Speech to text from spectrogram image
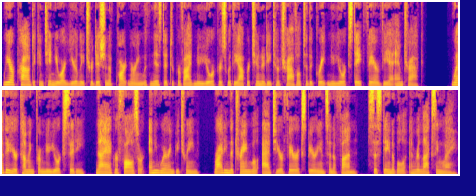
We are proud to continue our yearly tradition of partnering with NYSDA to provide New Yorkers with the opportunity to travel to the Great New York State Fair via Amtrak. Whether you're coming from New York City, Niagara Falls, or anywhere in between, riding the train will add to your fair experience in a fun, sustainable, and relaxing way.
